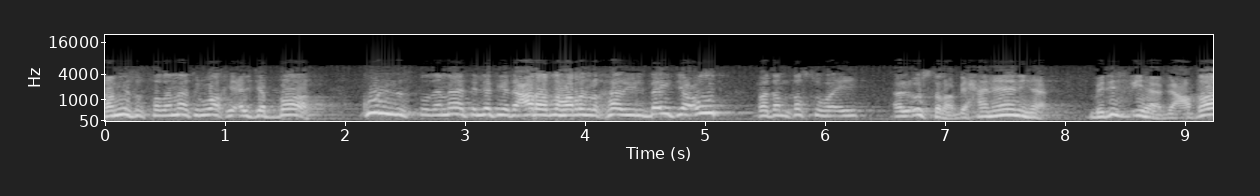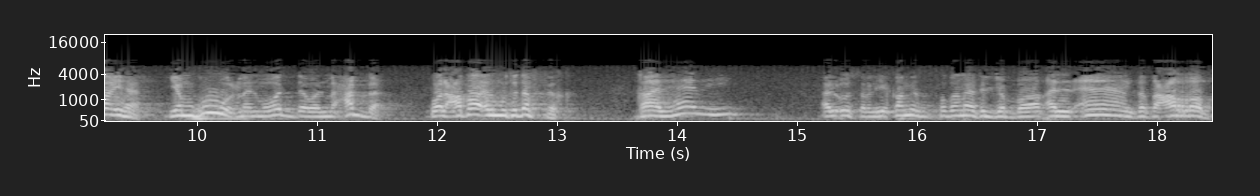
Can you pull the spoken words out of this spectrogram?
قميص الصدمات الواقي الجبار. كل الصدمات التي يتعرض لها الرجل خارج البيت يعود فتمتصها إيه؟ الأسرة بحنانها بدفئها بعطائها. ينبوع من المودة والمحبة والعطاء المتدفق. قال هذه الأسرة اللي هي قميص الصدمات الجبار الآن تتعرض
